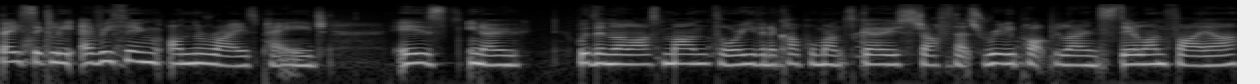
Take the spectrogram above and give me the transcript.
Basically, everything on the rise page is, you know, within the last month or even a couple months ago, stuff that's really popular and still on fire.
